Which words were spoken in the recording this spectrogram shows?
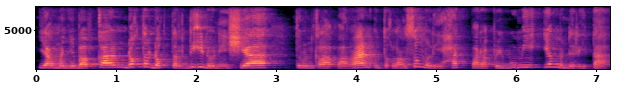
yang menyebabkan dokter-dokter di Indonesia turun ke lapangan untuk langsung melihat para pribumi yang menderita.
